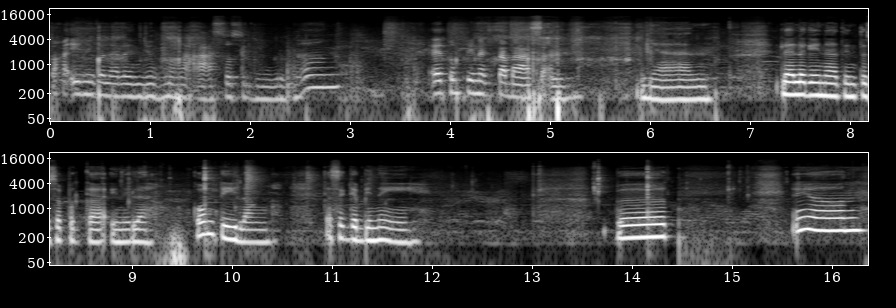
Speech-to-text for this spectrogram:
Pakainin ko na rin yung mga aso siguro ng etong pinagtabasan. Yan. Ilalagay natin to sa pagkain nila. Konti lang. Kasi gabi na eh. But, ayan.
